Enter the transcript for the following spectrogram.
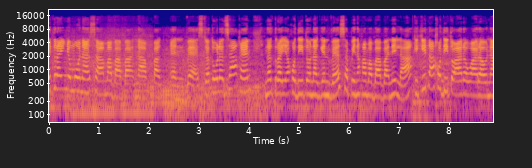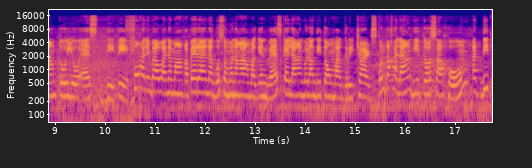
itry nyo muna sa mababa na pag-invest. Katulad sa akin, nagtry ako dito nag-invest sa pinakamababa nila. Kikita ako dito araw-araw ng 2 USDT. Kung halimbawa na mga kapera na gusto mo na nga mag-invest, kailangan mo lang ditong mag-reach recharge. Punta ka lang dito sa home at dito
